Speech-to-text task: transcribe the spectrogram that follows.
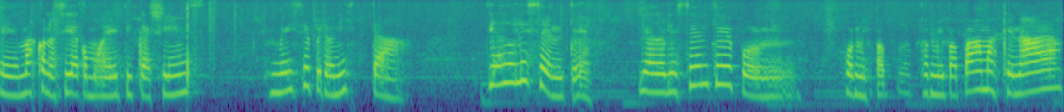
eh, más conocida como Ética Jeans. Me hice peronista de adolescente, de adolescente por, por mi papá más que nada,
